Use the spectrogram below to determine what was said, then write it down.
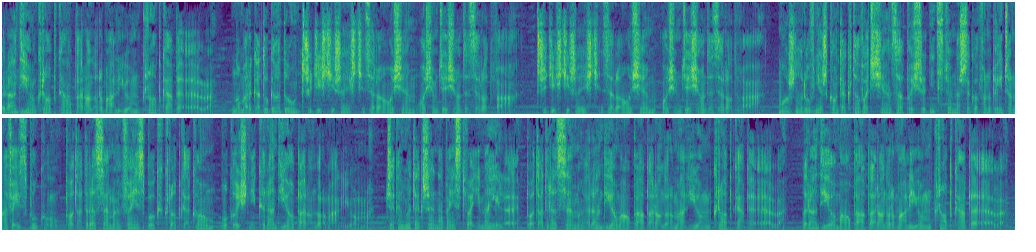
radio.paranormalium.pl Numer gadu gadu 36 08 80 02 36 08 80 02 Można również kontaktować się za pośrednictwem naszego fanpage'a na Facebooku pod adresem facebook.com ukośnik Radio Paranormalium. Czekamy także na Państwa e-maile pod adresem radiomałpa-paranormalium.pl radiomałpa-paranormalium.pl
